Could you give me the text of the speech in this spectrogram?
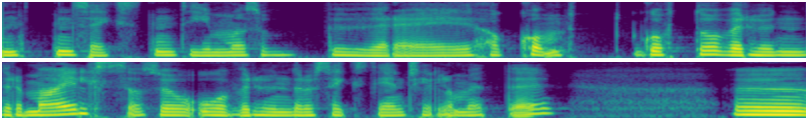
15-16 timer så bør jeg ha kommet godt over 100 miles, altså over 161 km. Uh,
